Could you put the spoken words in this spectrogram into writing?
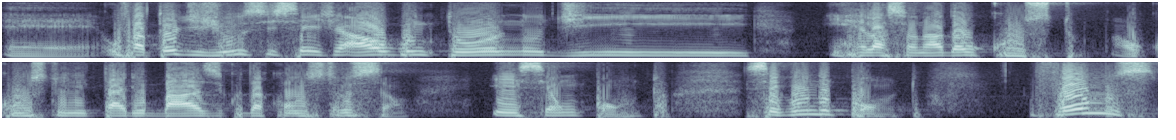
É, o fator de ajuste seja algo em torno de relacionado ao custo, ao custo unitário básico da construção. Esse é um ponto. Segundo ponto, vamos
